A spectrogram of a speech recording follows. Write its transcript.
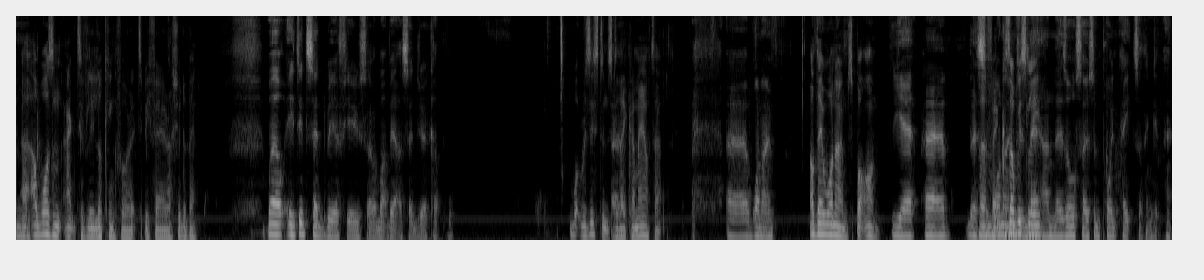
Mm. Uh, I wasn't actively looking for it. To be fair, I should have been. Well, he did send me a few, so I might be able to send you a couple. What resistance do they come out at? Uh, one ohm. Oh, they're one ohm, spot on. Yeah, uh, there's some Perfect, one 'cause ohms obviously- in there, and there's also some point eights, I think, in there.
